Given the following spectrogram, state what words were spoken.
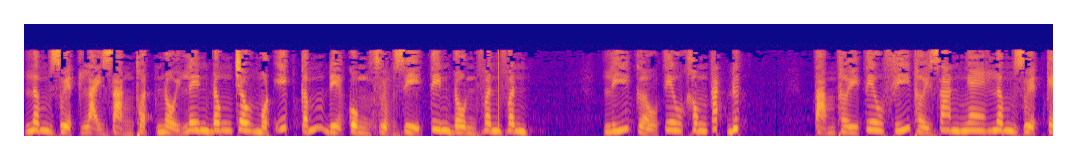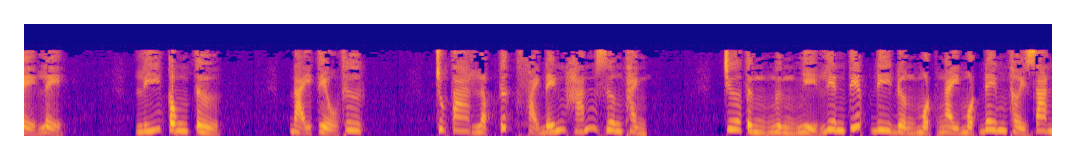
lâm duyệt lại giảng thuật nổi lên đông châu một ít cấm địa cùng ruột gì tin đồn vân vân. lý cửu tiêu không cắt đứt, tạm thời tiêu phí thời gian nghe lâm duyệt kể lể. lý công tử, đại tiểu thư, chúng ta lập tức phải đến hán dương thành, chưa từng ngừng nghỉ liên tiếp đi đường một ngày một đêm thời gian,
